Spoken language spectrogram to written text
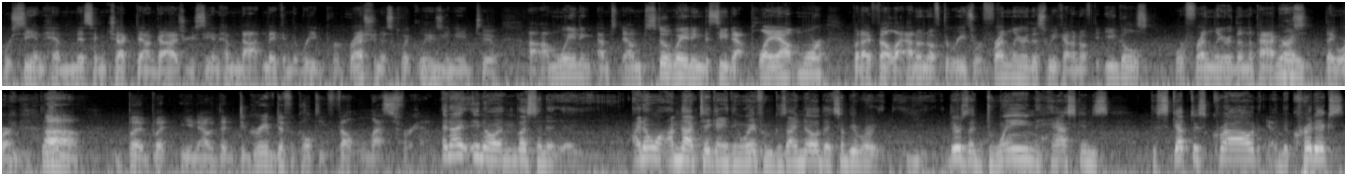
we're seeing him missing check down guys. You're seeing him not making the read progression as quickly as you Mm-hmm. need to. Uh, I'm waiting. I'm, I'm still waiting to see that play out more. But I felt like I don't know if the reads were friendlier this week. I don't know if the Eagles were friendlier than the Packers. Right. They were. um, but but you know the degree of difficulty felt less for him. And I, you know, and listen, it, I don't. I'm not taking anything away from because I know that some people are. There's a Dwayne Haskins, the skeptics crowd Yep. and the critics,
